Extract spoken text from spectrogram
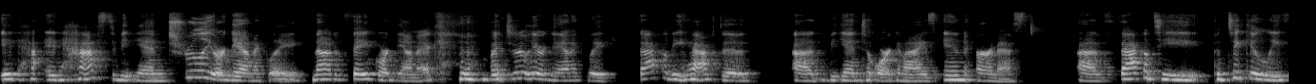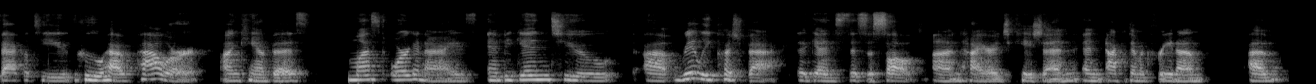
It, ha it has to begin truly organically, not a fake organic, but truly organically. Faculty have to uh, begin to organize in earnest. Uh, faculty, particularly faculty who have power on campus, must organize and begin to uh, really push back against this assault on higher education and academic freedom. Um,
